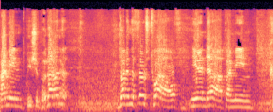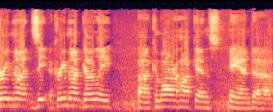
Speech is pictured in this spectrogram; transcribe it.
I mean, You should put but him in there. the but in the first twelve, you end up. I mean, Kareem Hunt, Z, Kareem Hunt, Gurley, uh, Kamara, Hopkins, and uh,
